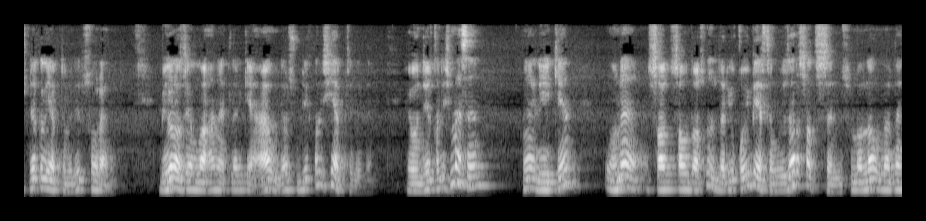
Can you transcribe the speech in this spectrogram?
shunday qilyaptimi? deb so'radi. Bilol roziyallohu anhu aytdilarki ha ular shunday qilishyapti dedi. E unday qilishmasin. Lekin uni savdosini o'zlariga qo'yib bersin. O'zlari sotishsin. Musulmonlar ulardan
